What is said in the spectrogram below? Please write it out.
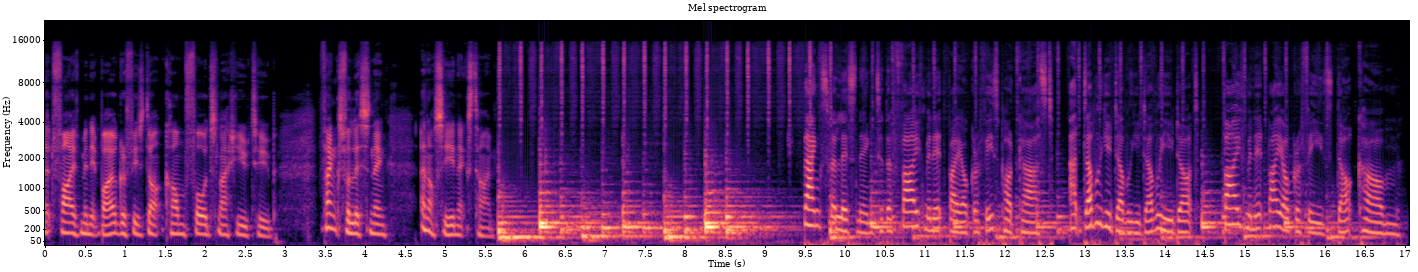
at 5minutebiographies.com forward slash YouTube. Thanks for listening, and I'll see you next time. Thanks for listening to the 5 Minute Biographies podcast at www.5minutebiographies.com.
